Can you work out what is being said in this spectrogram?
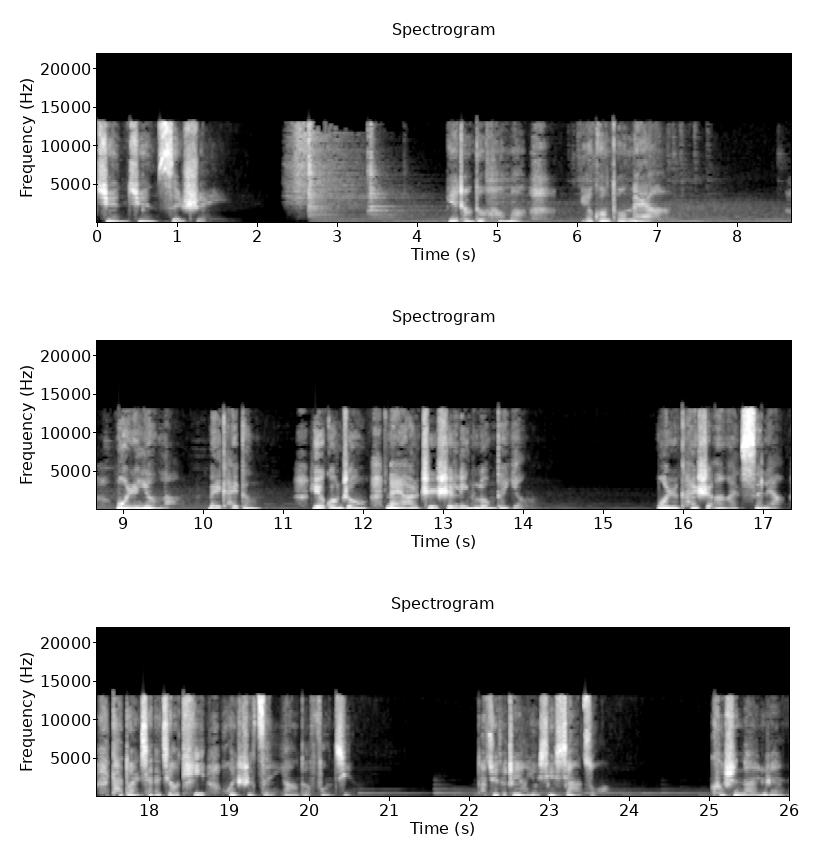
涓涓似水。别掌灯好吗？月光多美啊！默人应了，没开灯。月光中，媚儿只是玲珑的影。默人开始暗暗思量，他断下的交替会是怎样的风景？他觉得这样有些下作。可是男人，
